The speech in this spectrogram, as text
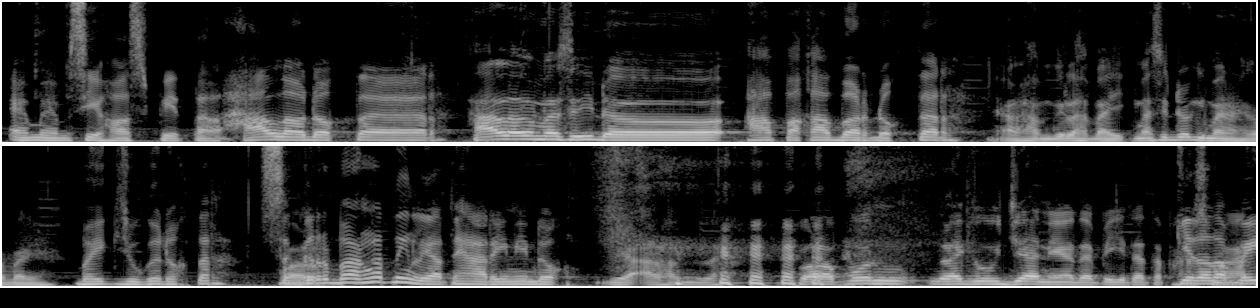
MMC Hospital. Halo dokter. Halo Mas Rido. Apa kabar dokter? Alhamdulillah baik. Mas Rido gimana kabarnya? Baik juga dokter. Seger banget nih lihatnya hari ini dok. Ya alhamdulillah. Walaupun lagi hujan ya, tapi kita tetap Kita harus tapi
